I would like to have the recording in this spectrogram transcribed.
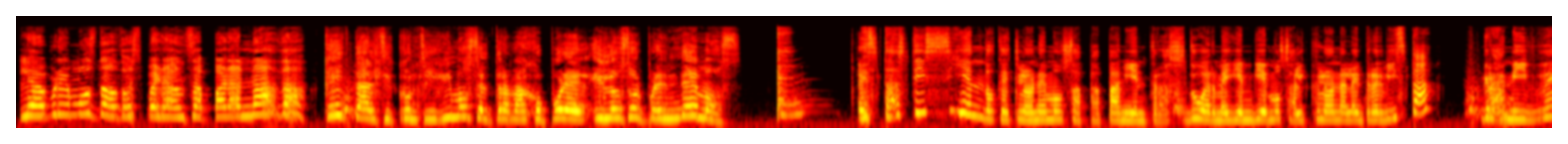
Le habremos dado esperanza para nada. ¿Qué tal si conseguimos el trabajo por él y lo sorprendemos? ¿Estás diciendo que clonemos a papá mientras duerme y enviemos al clon a la entrevista? ¡Gran idea!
